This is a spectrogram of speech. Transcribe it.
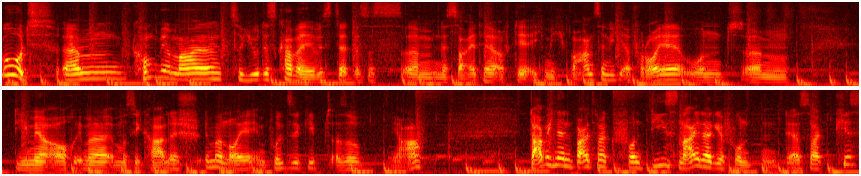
Gut, ähm, kommen wir mal zu UDiscover. Ihr wisst ja, das ist ähm, eine Seite, auf der ich mich wahnsinnig erfreue und ähm, die mir auch immer musikalisch immer neue Impulse gibt. Also ja, da habe ich einen Beitrag von Dee Snyder gefunden, der sagt, Kiss,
